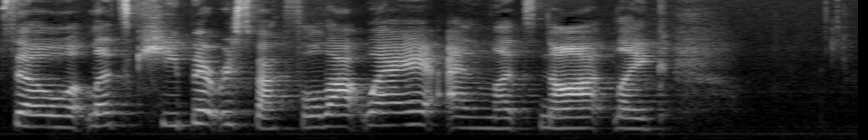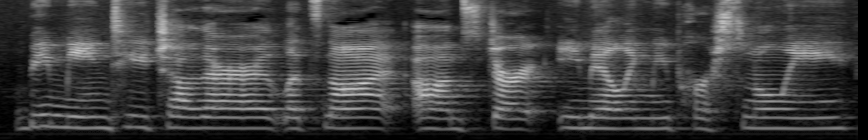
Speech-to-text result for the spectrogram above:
So let's keep it respectful that way and let's not like be mean to each other. Let's not um, start emailing me personally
